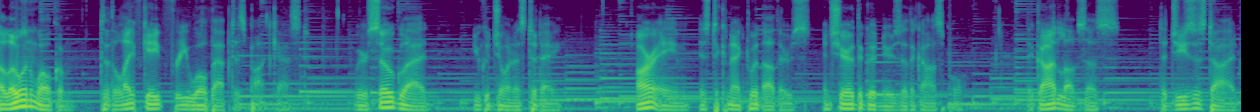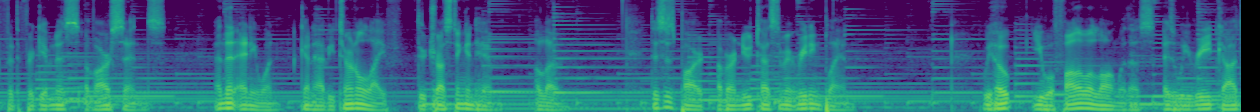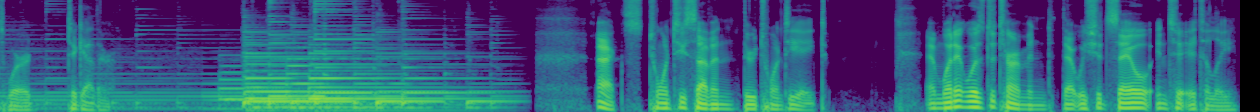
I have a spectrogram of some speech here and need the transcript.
Hello and welcome to the Lifegate Free Will Baptist Podcast. We are so glad you could join us today. Our aim is to connect with others and share the good news of the gospel that God loves us, that Jesus died for the forgiveness of our sins, and that anyone can have eternal life through trusting in Him alone. This is part of our New Testament reading plan. We hope you will follow along with us as we read God's Word together. Acts 27 through 28. And when it was determined that we should sail into Italy,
